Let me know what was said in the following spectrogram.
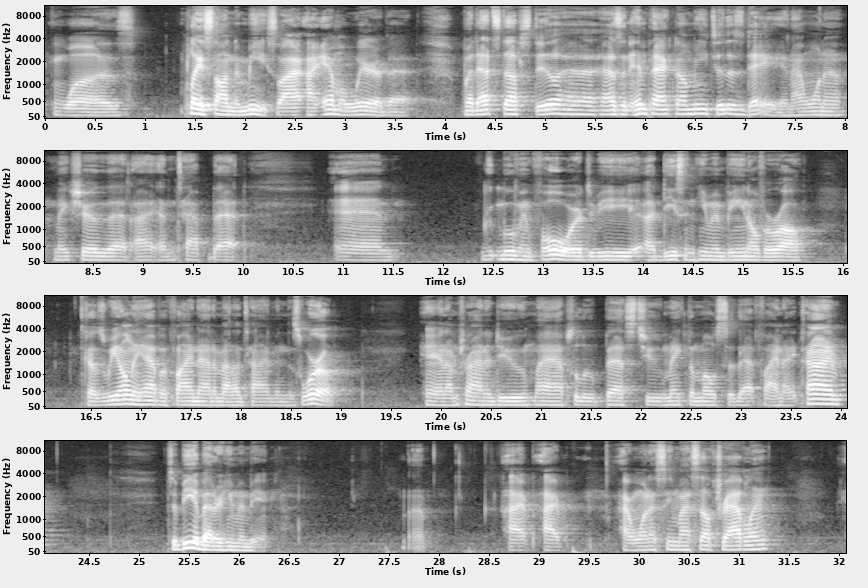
was placed onto me. So I, I am aware of that. But that stuff still ha- has an impact on me to this day, and I want to make sure that I untap that and moving forward to be a decent human being overall. Because we only have a finite amount of time in this world. And I'm trying to do my absolute best to make the most of that finite time to be a better human being. Uh, I, I, I want to see myself traveling.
